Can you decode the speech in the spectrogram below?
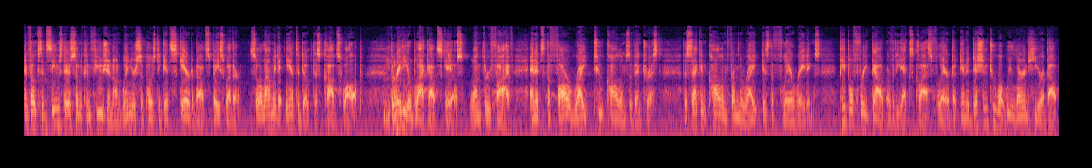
And folks, it seems there's some confusion on when you're supposed to get scared about space weather, so allow me to antidote this codswallop. The radio blackout scales, 1 through 5, and it's the far right two columns of interest. The second column from the right is the flare ratings. People freaked out over the X class flare, but in addition to what we learned here about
